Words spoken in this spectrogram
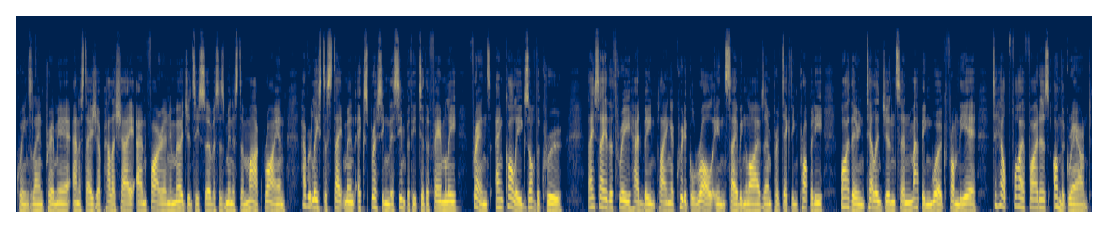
Queensland Premier Anastasia Palaszczuk and Fire and Emergency Services Minister Mark Ryan have released a statement expressing their sympathy to the family, friends, and colleagues of the crew. They say the three had been playing a critical role in saving lives and protecting property by their intelligence and mapping work from the air to help firefighters on the ground.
